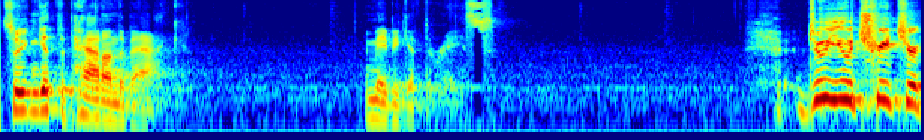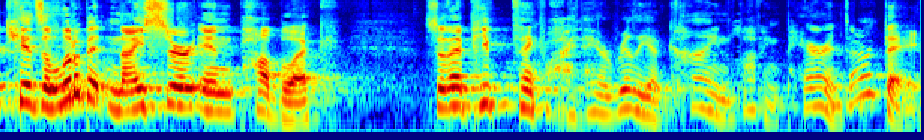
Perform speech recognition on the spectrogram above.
so you can get the pat on the back and maybe get the raise? Do you treat your kids a little bit nicer in public so that people think, why, they are really a kind, loving parent, aren't they?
